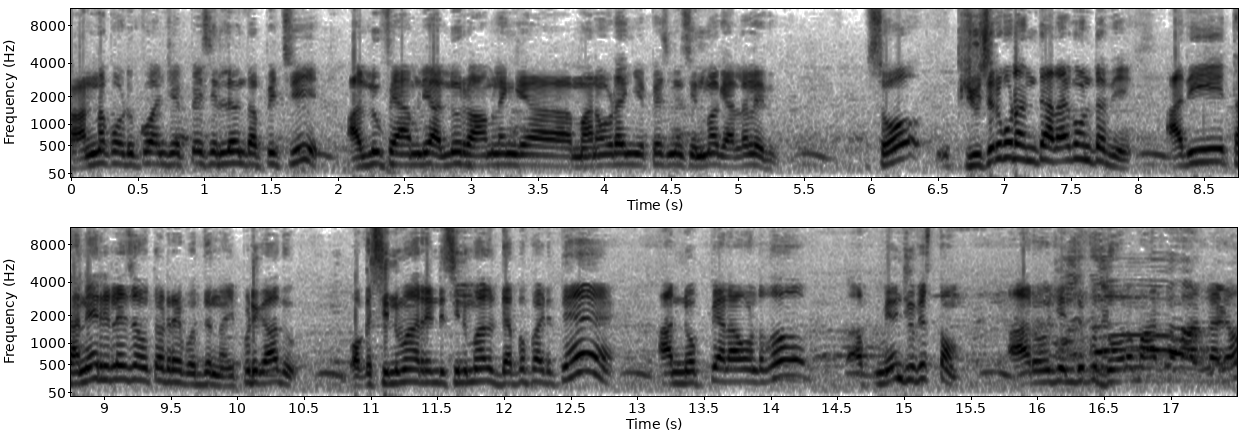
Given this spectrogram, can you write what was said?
అన్న కొడుకు అని చెప్పేసి వెళ్ళాం తప్పించి అల్లు ఫ్యామిలీ అల్లు రామలింగ మనవడు అని చెప్పేసి మేము సినిమాకి వెళ్ళలేదు. సో ఫ్యూచర్ కూడా అంతే అలాగే ఉంటుంది. అది తనే రిలీజ్ అవుతాడు రేపు పొద్దున్న. ఇప్పుడు కాదు. ఒక సినిమా రెండు సినిమాలు దెబ్బ పడితే ఆ నొప్పి ఎలా ఉంటుందో మేము చూపిస్తాం. ఆ రోజు ఎందుకు దూరం మాటలు మాట్లాడాం.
